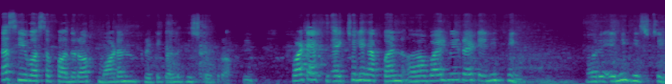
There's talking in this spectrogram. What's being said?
Thus, he was the father of modern critical historiography. What actually happened uh, while we write anything or any history,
